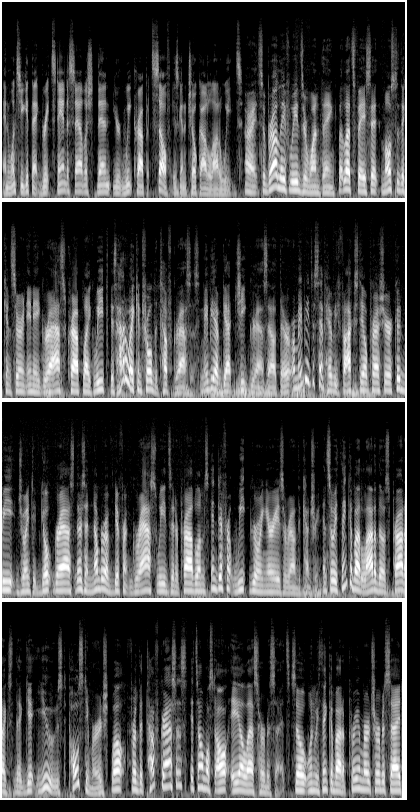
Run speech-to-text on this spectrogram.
And once you get that great stand established, then your wheat crop itself is gonna choke out a lot of weeds. All right, so broadleaf weeds are one thing, but let's face it, most of the concern in a grass crop like wheat is how do I control the tough grasses? Maybe I've got cheatgrass out there, or maybe I just have heavy foxtail pressure, could be jointed goat grass. There's a number of different grass weeds that are problems in different wheat growing areas around the country. And so we think about a lot of those products that get used post-emerge. Well, for the tough grasses, it's almost all ALS herbicides. So when we think about a pre-emerge herbicide,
